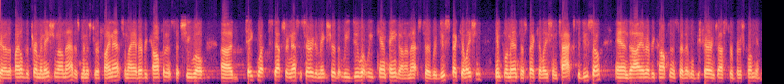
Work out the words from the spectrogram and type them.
uh, the final determination on that as Minister of Finance, and I have every confidence that she will uh, take what steps are necessary to make sure that we do what we campaigned on, and that's to reduce speculation, implement a speculation tax to do so, and I have every confidence that it will be fair and just for British Columbians.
